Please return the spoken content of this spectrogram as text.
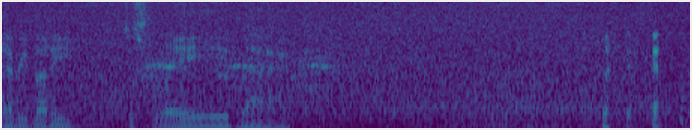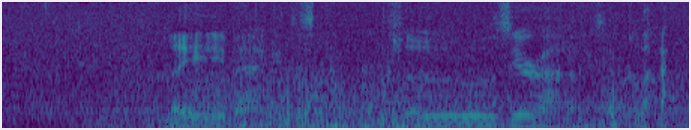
Everybody, just lay back. lay back and just close your eyes and relax.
